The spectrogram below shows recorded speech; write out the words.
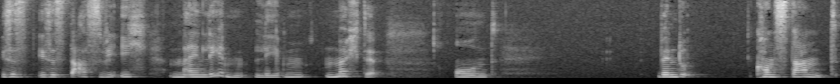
ist es, ist es das, wie ich mein Leben leben möchte? Und wenn du konstant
